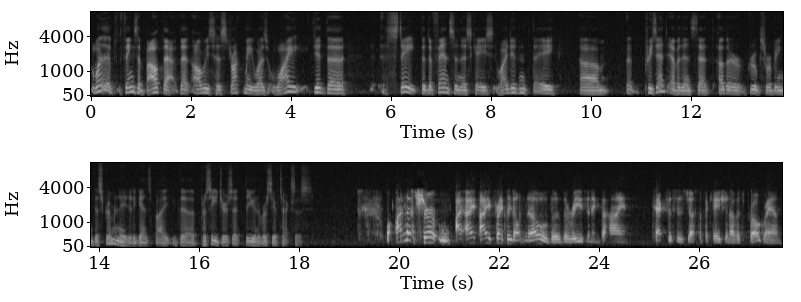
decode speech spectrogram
one of the things about that that always has struck me was why did the state, the defense in this case, why didn't they um, present evidence that other groups were being discriminated against by the procedures at the University of Texas? Well, I'm not sure. I, I, I frankly don't know the, the reasoning behind Texas's justification of its program.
